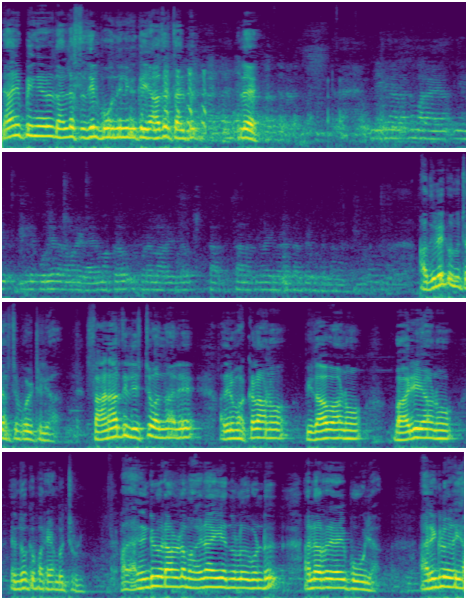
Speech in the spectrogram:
ഞാനിപ്പോ ഇങ്ങനെ ഒരു നല്ല സ്ഥിതിയിൽ പോകുന്നതിൽ നിങ്ങൾക്ക് യാതൊരു താല്പര്യം അല്ലേ? അതിലേക്കൊന്നും ചർച്ച പോയിട്ടില്ല. സ്ഥാനാർത്ഥി ലിസ്റ്റ് വന്നാലേ അതിന് മക്കളാണോ പിതാവാണോ ഭാര്യയാണോ എന്തൊക്കെ പറയാൻ പറ്റുള്ളൂ. അത് ഒരാളുടെ മകനായി എന്നുള്ളത് കൊണ്ട് അനർഹരായി പോവില്ല. ആരെങ്കിലും ഒരു-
